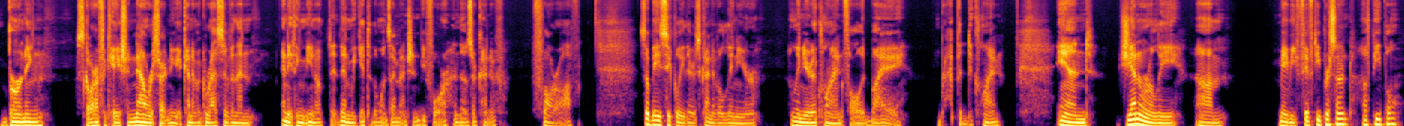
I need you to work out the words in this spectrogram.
burning, scarification. Now we're starting to get kind of aggressive, and then anything, you know, th- then we get to the ones I mentioned before, and those are kind of far off. So basically, there's kind of a linear linear decline followed by a rapid decline, and generally, um, maybe 50% of people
